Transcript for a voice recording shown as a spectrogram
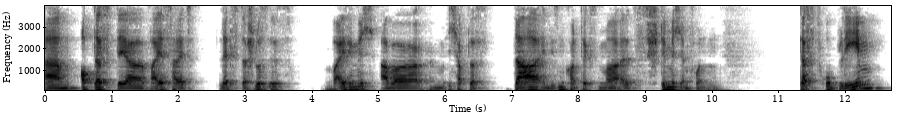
Ähm, ob das der Weisheit letzter Schluss ist, weiß ich nicht. Aber ähm, ich habe das da in diesem Kontext immer als stimmig empfunden. Das Problem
